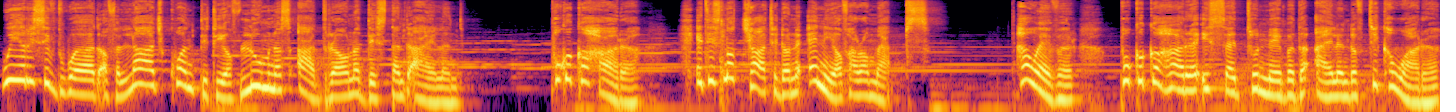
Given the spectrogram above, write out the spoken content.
we received word of a large quantity of luminous Adra on a distant island. Poko Kohara. It is not charted on any of our maps. However, Poko Kohara is said to neighbor the island of Tikawara,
